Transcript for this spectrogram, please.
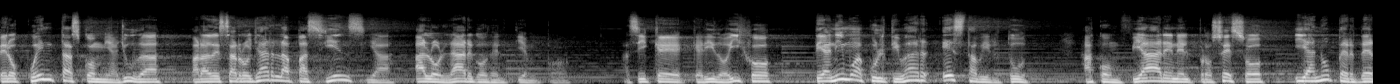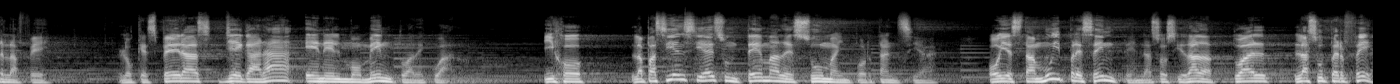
pero cuentas con mi ayuda para desarrollar la paciencia a lo largo del tiempo. Así que, querido hijo, te animo a cultivar esta virtud, a confiar en el proceso y a no perder la fe. Lo que esperas llegará en el momento adecuado. Hijo, la paciencia es un tema de suma importancia. Hoy está muy presente en la sociedad actual la superfe,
